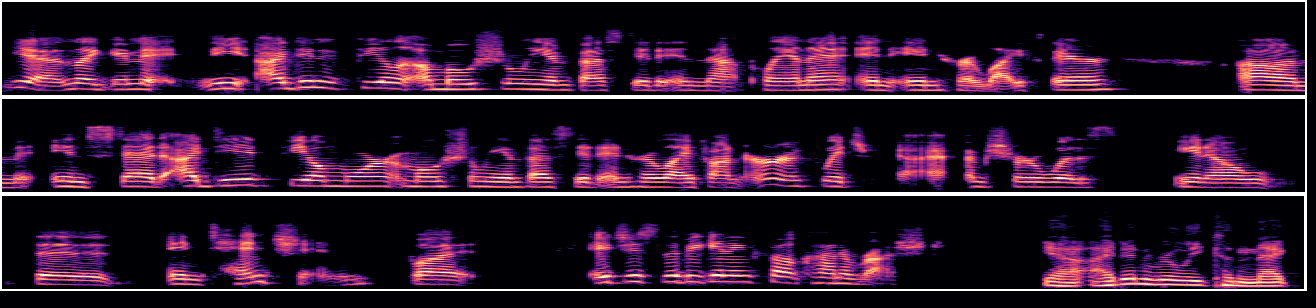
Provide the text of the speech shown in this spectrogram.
Yeah. Like, and it, I didn't feel emotionally invested in that planet and in her life there. Um, instead, I did feel more emotionally invested in her life on Earth, which I'm sure was, you know, the intention, but it just, the beginning felt kind of rushed. Yeah, I didn't really connect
